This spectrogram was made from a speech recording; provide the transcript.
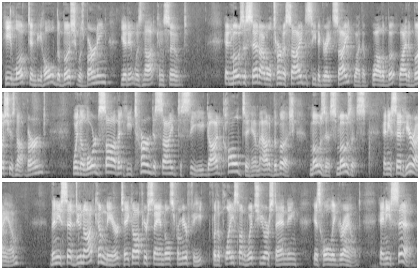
He looked, and behold, the bush was burning, yet it was not consumed. And Moses said, I will turn aside to see the great sight, why the, while the, why the bush is not burned. When the Lord saw that he turned aside to see, God called to him out of the bush, Moses, Moses. And he said, Here I am. Then he said, Do not come near, take off your sandals from your feet, for the place on which you are standing is holy ground. And he said,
